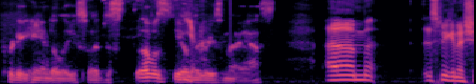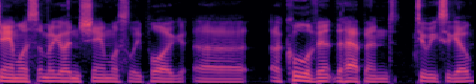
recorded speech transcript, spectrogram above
pretty handily. So I just that was the only Yeah. reason I asked. Um, speaking of shameless, I'm gonna go ahead and shamelessly plug uh, a cool event that happened two weeks ago.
